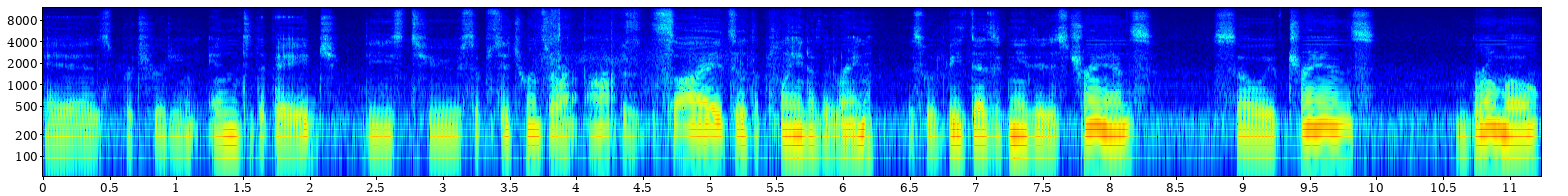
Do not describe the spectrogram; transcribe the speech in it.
is protruding into the page. These two substituents are on opposite sides of the plane of the ring. This would be designated as trans. So we have trans bromo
